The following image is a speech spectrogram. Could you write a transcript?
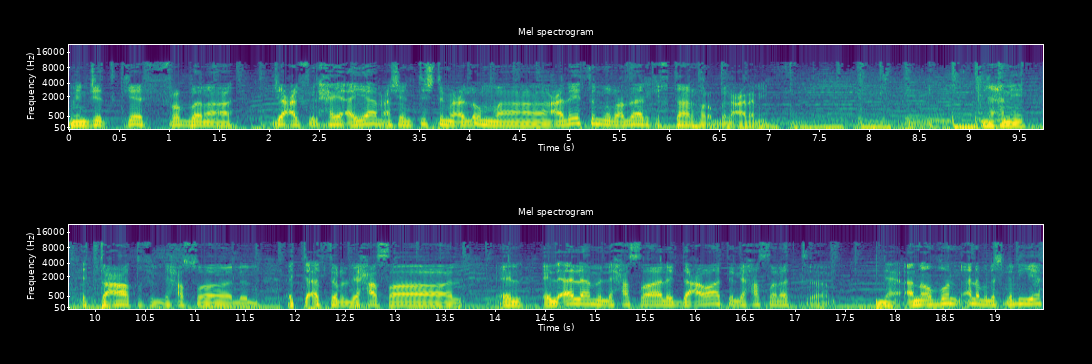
من جد كيف ربنا جعل في الحياة أيام عشان تجتمع الأمة عليه ثم بعد ذلك اختاره رب العالمين. يعني التعاطف اللي حصل التأثر اللي حصل الألم اللي حصل الدعوات اللي حصلت. يعني أنا أظن أنا بالنسبة لي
